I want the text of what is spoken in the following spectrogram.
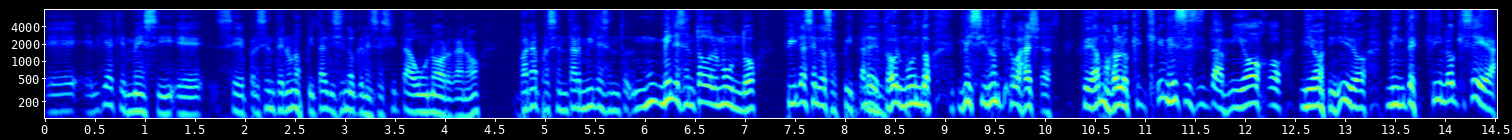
eh, el día que Messi eh, se presente en un hospital diciendo que necesita un órgano, van a presentar miles en, to- miles en todo el mundo, filas en los hospitales de todo el mundo. Messi, no te vayas, te damos lo que, que necesitas, mi ojo, mi oído, mi intestino, lo que sea.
